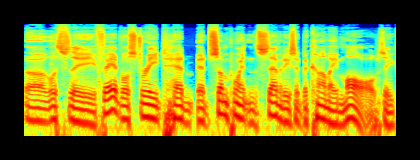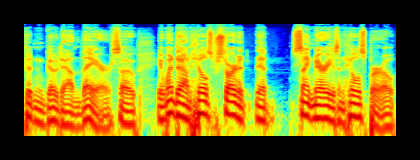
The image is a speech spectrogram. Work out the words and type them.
Uh, let's see, Fayetteville Street had at some point in the seventies had become a mall, so you couldn't go down there. So it went down Hills, started at St. Mary's in Hillsborough,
